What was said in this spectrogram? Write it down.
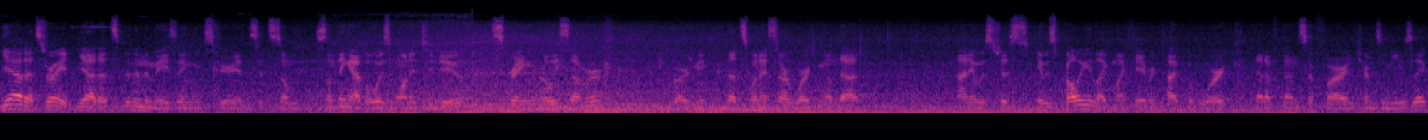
Yeah, that's right. Yeah, that's been an amazing experience. It's some something I've always wanted to do. Spring, early summer. Pardon me. That's when I started working on that, and it was just it was probably like my favorite type of work that I've done so far in terms of music.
